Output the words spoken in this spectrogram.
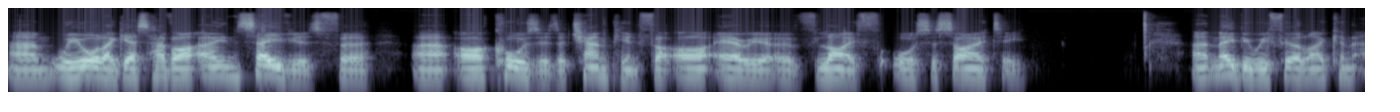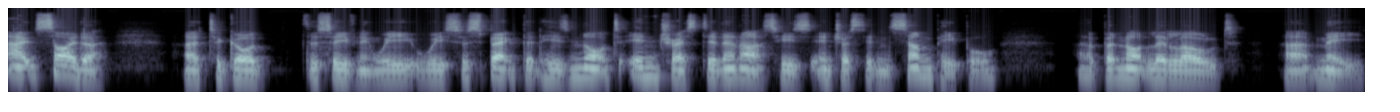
Um, we all, I guess, have our own saviours for uh, our causes, a champion for our area of life or society. Uh, maybe we feel like an outsider uh, to God this evening. We, we suspect that He's not interested in us, He's interested in some people, uh, but not little old uh, me.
